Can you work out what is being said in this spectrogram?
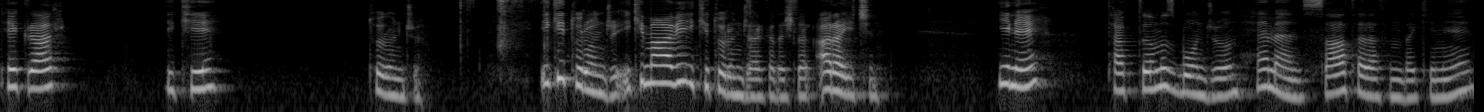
Tekrar iki turuncu. İki turuncu, iki mavi, iki turuncu arkadaşlar ara için. Yine taktığımız boncuğun hemen sağ tarafındakini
